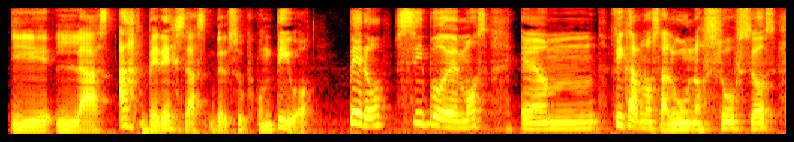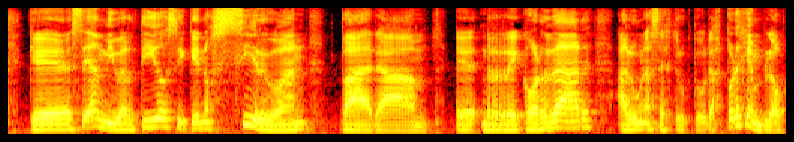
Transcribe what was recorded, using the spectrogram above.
y las asperezas del subjuntivo. Pero sí podemos em, fijarnos algunos usos que sean divertidos y que nos sirvan para eh, recordar algunas estructuras. Por ejemplo,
